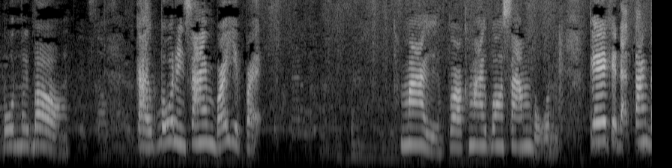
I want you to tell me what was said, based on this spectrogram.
94មួយបង94នេះ48យីប៉ែ ខ្មៅពណ៌ខ្មៅបង39គេគេដាក់តាំង12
